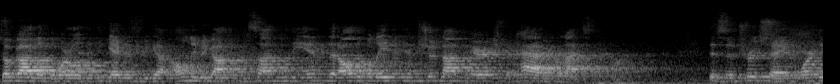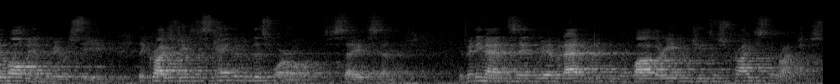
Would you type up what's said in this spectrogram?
So God loved the world that He gave His only begotten Son to the end that all that believe in Him should not perish but have everlasting life. This is a true saying, worthy of all men to be received, that Christ Jesus came into this world to save sinners. If any man sins, we have an advocate with the Father, even Jesus Christ the righteous.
